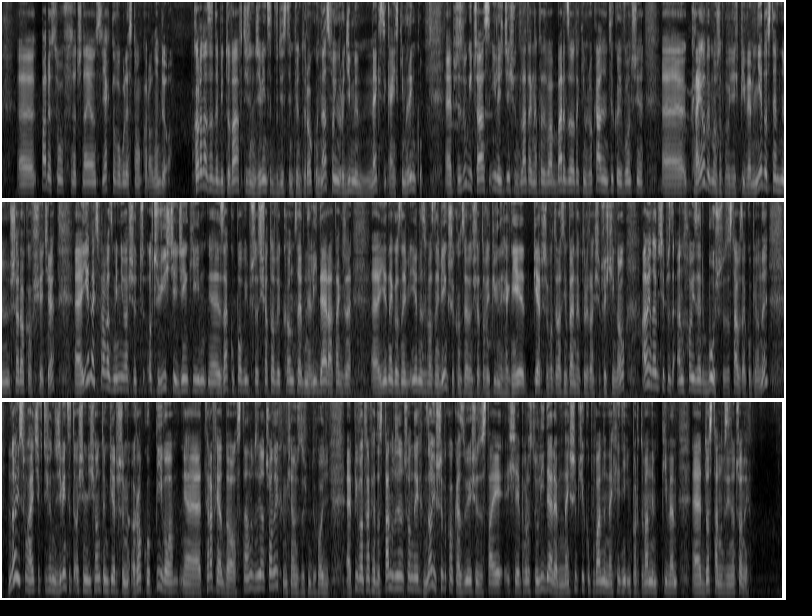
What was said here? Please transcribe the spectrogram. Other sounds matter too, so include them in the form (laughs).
parę słów zaczynając, jak to w ogóle z tą koroną było. Korona zadebiutowała w 1925 roku na swoim rodzimym meksykańskim rynku. E, Przez długi czas, ileś dziesiąt lat, tak naprawdę była bardzo takim lokalnym, tylko i wyłącznie e, krajowym, można powiedzieć, piwem, niedostępnym szeroko w świecie. E, jednak sprawa zmieniła się czy- oczywiście dzięki e, zakupowi przez światowy koncern lidera, także e, jednego z jeden z z największych koncernów światowych piwnych, jak nie pierwszy, bo teraz nie pamiętam, który tam się prześcignął, a mianowicie przez Anheuser-Busch został zakupiony. No i słuchajcie, w 1981 roku piwo e, trafia do Stanów Zjednoczonych. Myślałem, że coś mi tu chodzi. E, piwo trafia do Stanów Zjednoczonych, no i szybko okazuje się, że staje się po prostu liderem, najszybciej kupowanym, najchętniej importowanym piwem e, do Stanów Zjednoczonych.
